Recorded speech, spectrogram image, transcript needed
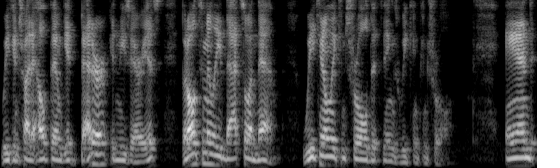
we can try to help them get better in these areas, but ultimately that's on them. We can only control the things we can control. And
